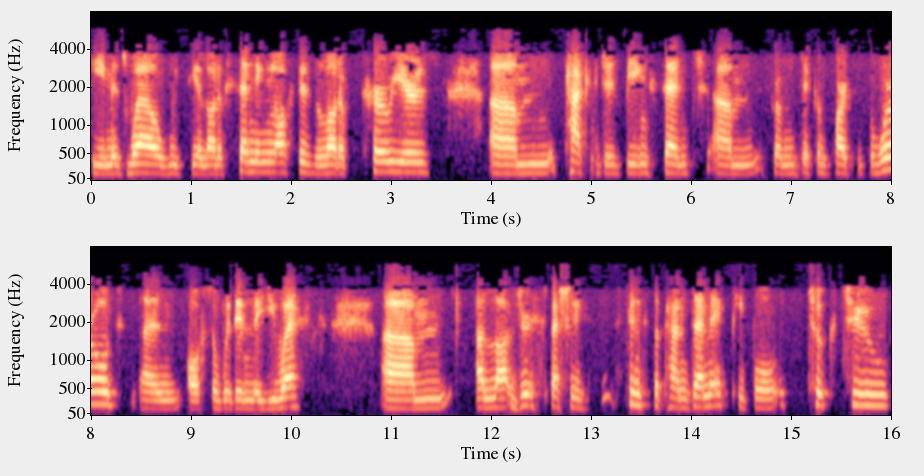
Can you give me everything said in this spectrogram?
team as well. We see a lot of sending losses, a lot of couriers. Um, packages being sent um from different parts of the world and also within the U.S. Um, a lot, especially since the pandemic, people took to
